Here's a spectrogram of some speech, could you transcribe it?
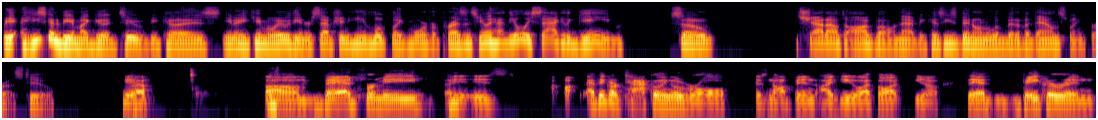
but yeah, he's going to be in my good too because you know he came away with the interception. He looked like more of a presence. He only had the only sack of the game, so shout out to Ogbah on that because he's been on a little bit of a downswing for us too. Yeah. Um, bad for me uh, is I- I think our tackling overall has not been ideal. I thought, you know, they had Baker and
